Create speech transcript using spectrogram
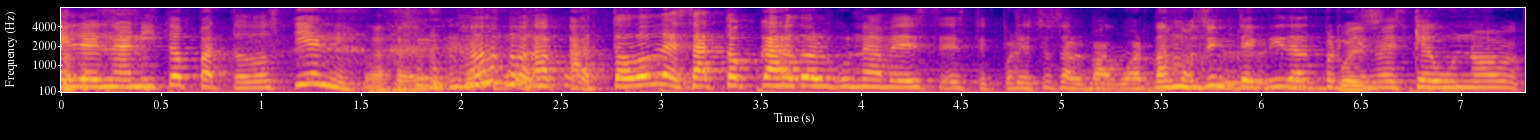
el enanito para todos tiene. ¿no? A, a todos les ha tocado alguna vez, este, por eso salvaguardamos integridad, porque Pues- no es que uno,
